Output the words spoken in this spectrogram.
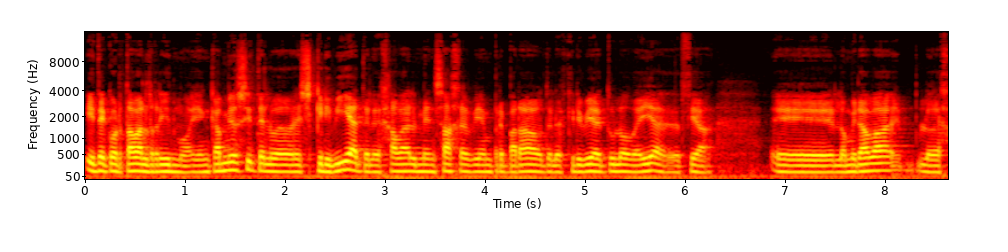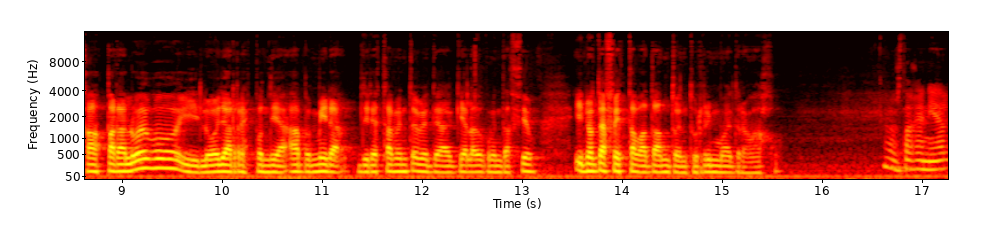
y te cortaba el ritmo. Y en cambio, si te lo escribía, te dejaba el mensaje bien preparado, te lo escribía y tú lo veías, decía, eh, lo miraba, lo dejabas para luego y luego ya respondía, ah, pues mira, directamente vete aquí a la documentación. Y no te afectaba tanto en tu ritmo de trabajo. está genial.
